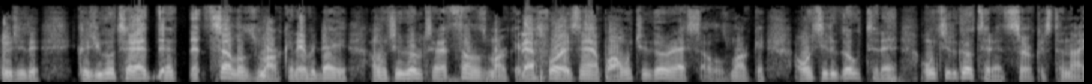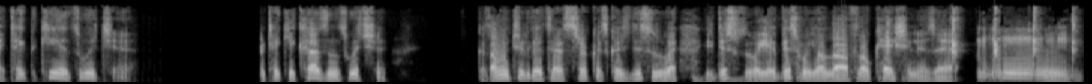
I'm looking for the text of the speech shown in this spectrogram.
Because you go to that, that, that seller's market every day. I want you to go to that seller's market. That's for example. I want you to go to that seller's market. I want you to go to that. I want you to go to that circus tonight. Take the kids with you, or take your cousins with you. Because I want you to go to that circus because this is where this is where your this is where your love location is at. Mm-mm.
